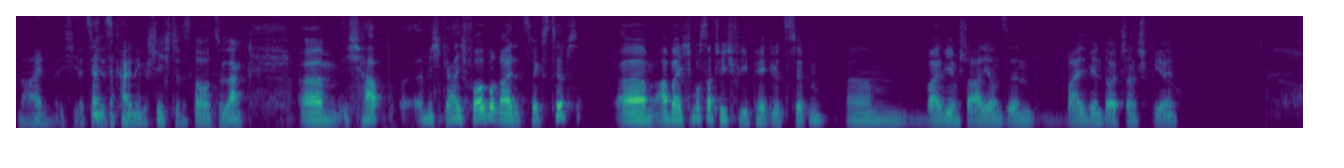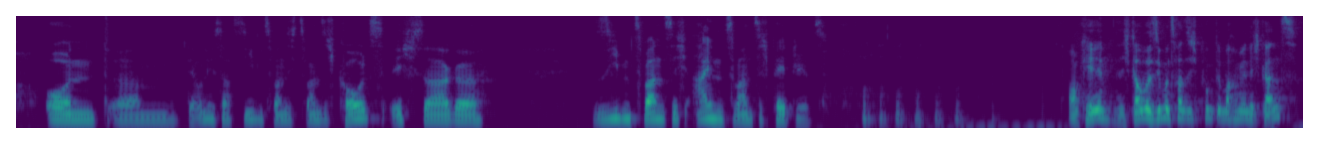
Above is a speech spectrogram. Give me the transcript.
Nein, ich erzähle jetzt keine Geschichte, das dauert zu lang. Ähm, ich habe mich gar nicht vorbereitet, zwecks Tipps. Ähm, aber ich muss natürlich für die Patriots tippen, ähm, weil wir im Stadion sind, weil wir in Deutschland spielen. Und ähm, der Uli sagt 27-20 Colts. Ich sage 27-21 Patriots. Okay, ich glaube, 27 Punkte machen wir nicht ganz.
